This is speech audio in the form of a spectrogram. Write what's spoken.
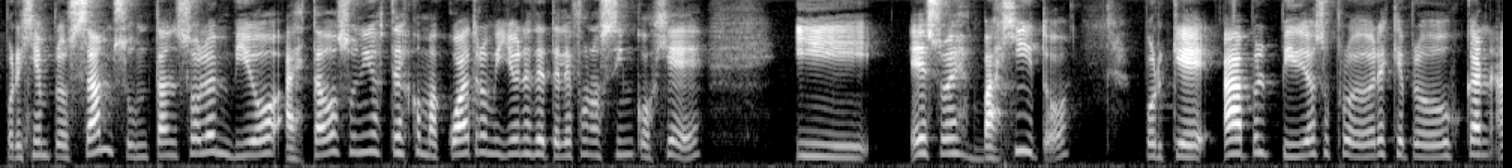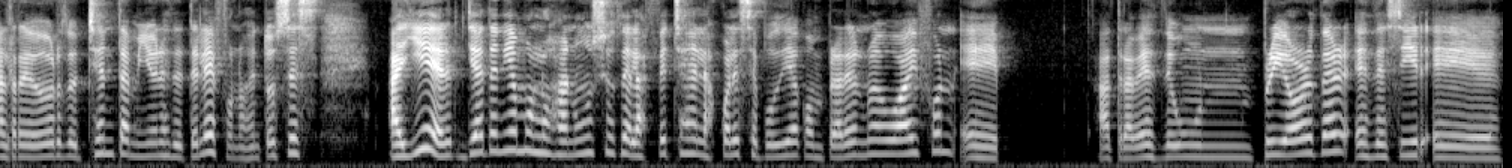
por ejemplo, Samsung tan solo envió a Estados Unidos 3,4 millones de teléfonos 5G y eso es bajito porque Apple pidió a sus proveedores que produzcan alrededor de 80 millones de teléfonos. Entonces, ayer ya teníamos los anuncios de las fechas en las cuales se podía comprar el nuevo iPhone eh, a través de un pre-order, es decir, eh,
